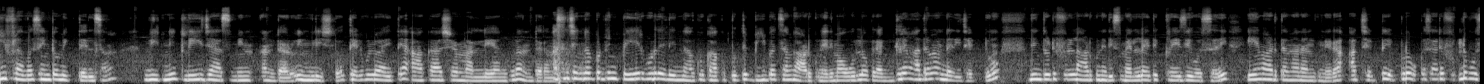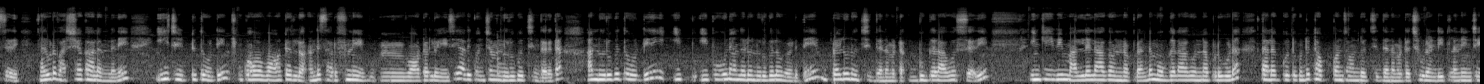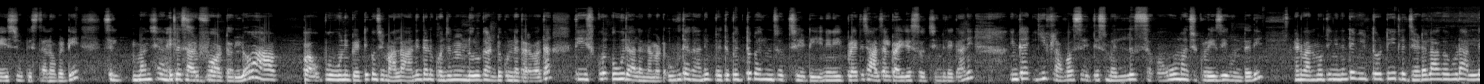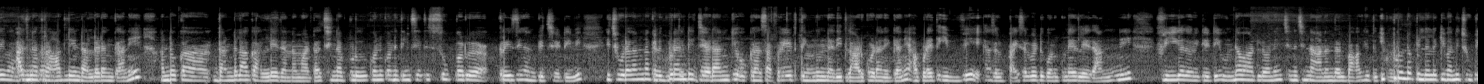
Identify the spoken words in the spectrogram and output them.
ఈ ఫ్లవర్స్ ఏంటో మీకు తెలుసా? వీటిని ట్రీ జాస్మిన్ అంటారు. ఇంగ్లీష్లో తెలుగులో అయితే ఆకాశం మల్లె అని కూడా అంటారు అసలు చిన్నప్పుడు దీని పేరు కూడా తెలియదు నాకు. కాకపోతే బీభత్సంగా ఆడుకునేది. మా ఊర్లో ఒక దగ్గర మాత్రమే ఉండేది చెట్టు. దీంతో ఫుల్ ఆడుకునేది. స్మెల్ అయితే క్రేజీ వస్తుంది. ఏం ఆడతామని అనుకునేరా ఆ చెట్టు ఎప్పుడు ఒకసారి ఫుల్ పూస్తుంది. అది కూడా వర్షాకాలంలోనే. ఈ చెట్టు తోటి వాటర్లో అంటే సర్ఫ్ని వాటర్లో వేసి అది కొంచెం నురుగు వచ్చిన తర్వాత ఆ నురుగుతోటి ఈ ఈ పువ్వుని అందులో నురుగులో పెడితే బెలూన్ వచ్చింది అనమాట బుగ్గలాగా వస్తుంది. ఇంక ఇవి మల్లెలాగా ఉన్నప్పుడు అంటే మొగ్గలాగా ఉన్నప్పుడు కూడా తలకు కొట్టుకుంటే టప్ అని సౌండ్ వచ్చింది అనమాట చూడండి ఇట్లా నేను చేసి చూపిస్తాను ఒకటి. మంచిగా ఇట్లా సర్ఫ్ వాటర్లో ఆ పువ్వుని పెట్టి కొంచెం అలా అని దాన్ని కొంచెం నురుగు అంటుకున్న తర్వాత తీసుకొని ఊదాలన్నమాట. ఊదగానే పెద్ద పెద్ద బెలూన్స్ వచ్చేటి. నేను ఇప్పుడైతే చాలా ట్రై చేసి వచ్చింది కానీ ఇంకా ఈ ఫ్లవర్స్ అయితే స్మెల్ సో మచ్ క్రేజీ ఉంటుంది. అండ్ వన్ మోర్ థింగ్ ఏంటంటే వీటితోటి ఇట్లా జడలాగా కూడా అల్లేవారు అది నాకు రాదులేండి అల్లడం కానీ. అంటే ఒక దండలాగా అల్లేదన్నమాట. చిన్నప్పుడు కొన్ని కొన్ని థింగ్స్ అయితే సూపర్ క్రేజీగా అనిపించేటివి. ఇది చూడగానే నాకు ఎగ్గుడంటి చేయడానికి ఒక సపరేట్ థింగ్ ఉన్నది ఇట్లా ఆడుకోవడానికి కానీ. అప్పుడైతే ఇవే అసలు పైసలు పెట్టి కొనుక్కునేది లేదు. అన్ని ఫ్రీగా దొరికేటి ఉన్న వాటిలోనే చిన్న చిన్న ఆనందాలు బాగా ఇప్పుడున్న పిల్లలకి ఇవన్నీ చూపించి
